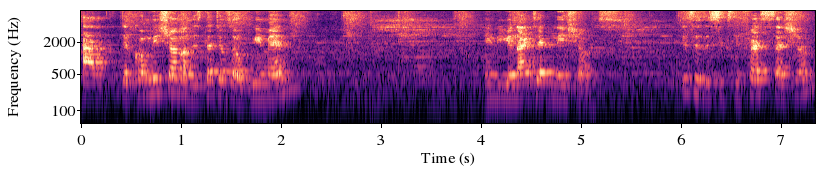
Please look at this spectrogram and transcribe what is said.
at the Commission on the Status of Women in the United Nations. This is the 61st session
